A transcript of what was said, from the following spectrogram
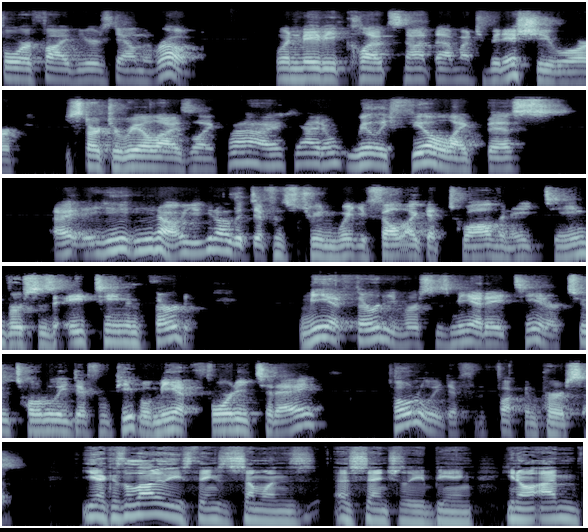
four or five years down the road when maybe clout's not that much of an issue or you start to realize like wow yeah, i don't really feel like this. I, you, you know you know the difference between what you felt like at 12 and 18 versus 18 and 30 me at 30 versus me at 18 are two totally different people. Me at 40 today totally different fucking person Yeah, because a lot of these things, someone's essentially being, you know, I'm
